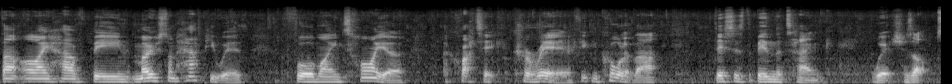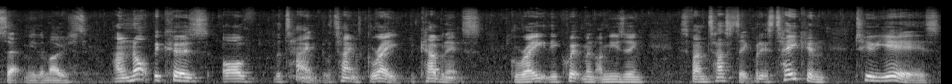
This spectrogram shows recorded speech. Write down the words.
that I have been most unhappy with for my entire aquatic career, if you can call it that. This has been the tank which has upset me the most. And not because of the tank. The tank's great, the cabinet's great, the equipment I'm using is fantastic, but it's taken two years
